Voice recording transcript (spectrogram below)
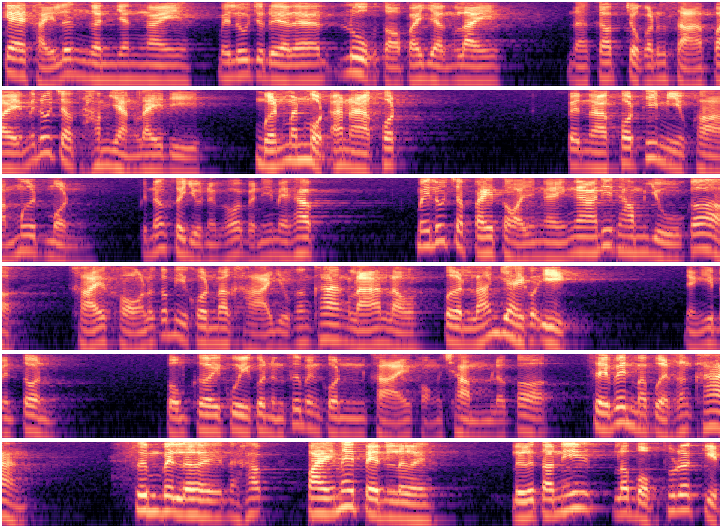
แก้ไขเรื่องเงินยังไง ไม่รู้จะดูแลลูกต่อไปอย่างไรนะครับจบการศึกษาไปไม่รู้จะทำอย่างไรดี เหมือนมันหมดอนาคต เป็นอนาคตที่มีความมืดมนพี่น้องเคยอยู่ในภาวะแบบนี้ไหมครับ ไม่รู้จะไปต่อยังไง งานที่ทำอยู่ก็ขายของแล้วก็มีคนมาขายอยู่ข้างๆร้านเรา เปิดร้านใหญ่กว่าอีก อย่างนี้เป็นต้น ผมเคยคุยคนหนึ่งซึ่งเป็นคนขายของชำแล้วก็เซเว่นมาเปิดข้างๆ ซึมไปเลยนะครับ ไปไม่เป็นเลย หรือตอนนี้ระบบธุรกิจ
